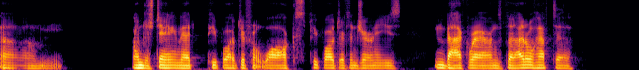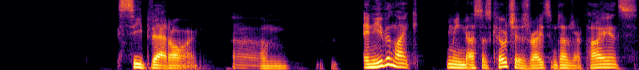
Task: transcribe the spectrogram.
Um, understanding that people have different walks, people have different journeys and backgrounds, but I don't have to seep that on. Um, Mhm. and even like, I mean, us as coaches, right? Sometimes our clients,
